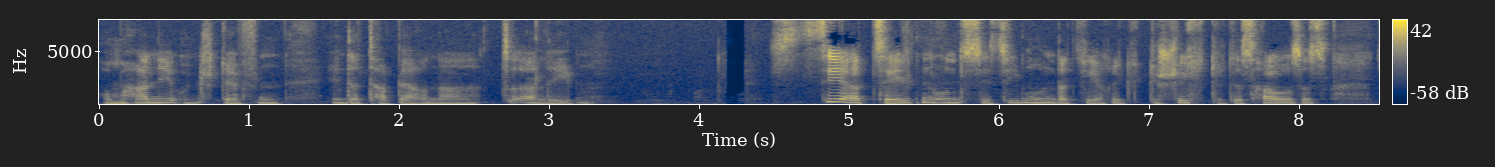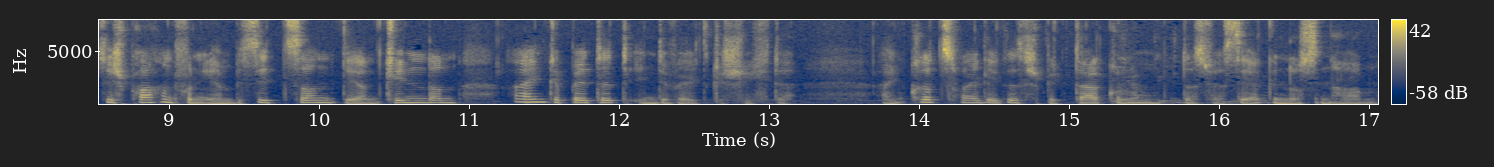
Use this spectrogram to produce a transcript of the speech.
um Hanni und Steffen in der Taberna zu erleben. Sie erzählten uns die 700-jährige Geschichte des Hauses. Sie sprachen von ihren Besitzern, deren Kindern, eingebettet in die Weltgeschichte. Ein kurzweiliges Spektakulum, das wir sehr genossen haben.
